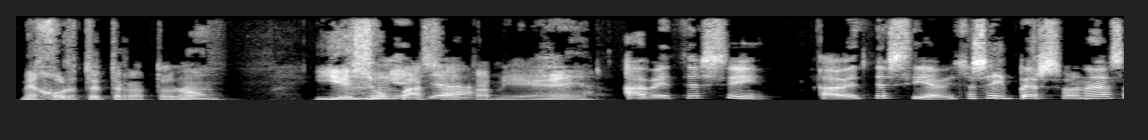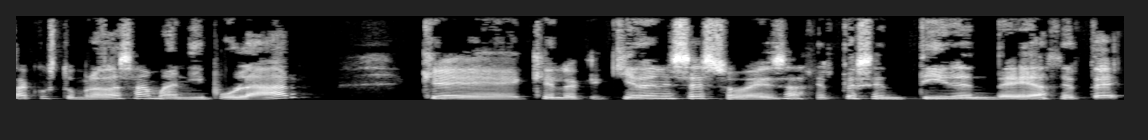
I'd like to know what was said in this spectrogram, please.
mejor te trato, ¿no? Y eso pasa también, ¿eh? A veces sí, a veces sí. A veces hay personas acostumbradas a manipular que, lo que quieren es eso, es hacerte sentir, de, hacerte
